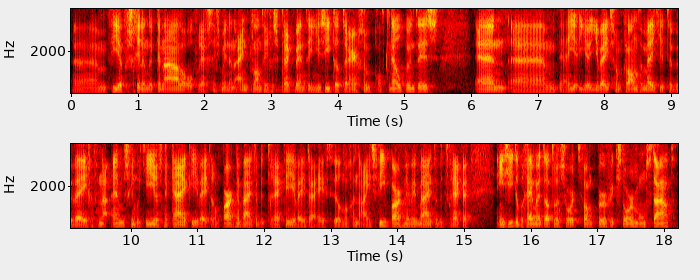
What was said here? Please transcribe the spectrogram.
ehm, via verschillende kanalen of rechtstreeks met een eindklant in gesprek bent en je ziet dat er ergens een bepaald knelpunt is. En ehm, je, je, je weet zo'n klant een beetje te bewegen van, nou, misschien moet je hier eens naar kijken. Je weet er een partner bij te betrekken. Je weet daar eventueel nog een ISV-partner weer bij te betrekken. En je ziet op een gegeven moment dat er een soort van perfect storm ontstaat.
